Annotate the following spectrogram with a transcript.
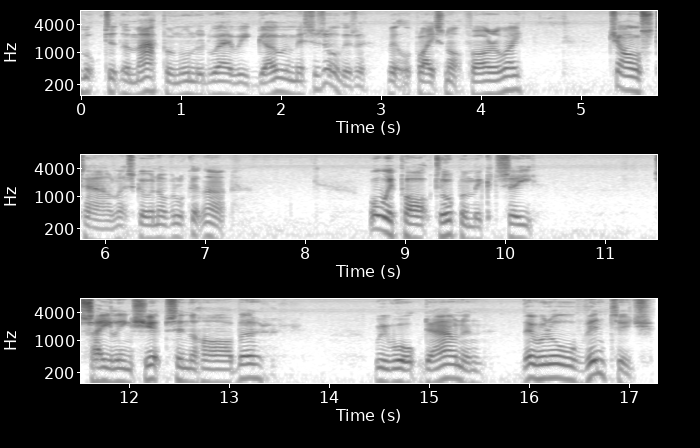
looked at the map and wondered where we'd go, and says, "Oh, there's a little place not far away, Charlestown. Let's go and have a look at that." Well, we parked up and we could see sailing ships in the harbour. We walked down and they were all vintage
